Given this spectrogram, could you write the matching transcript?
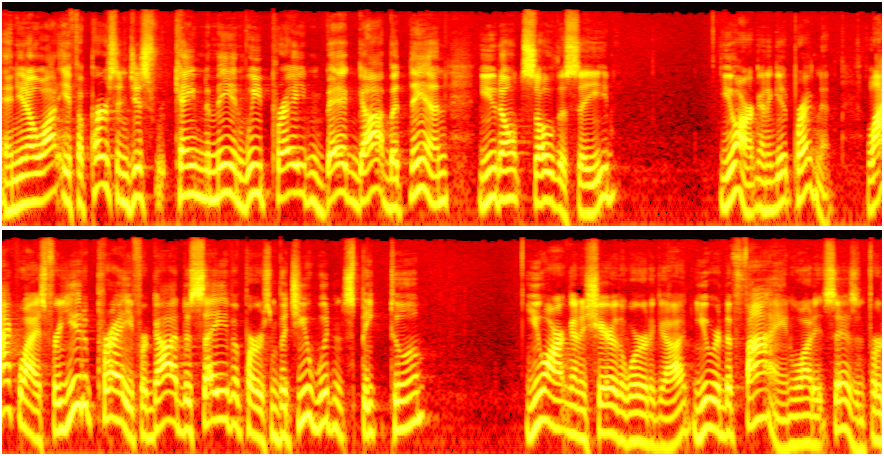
And you know what? If a person just came to me and we prayed and begged God, but then you don't sow the seed, you aren't going to get pregnant. Likewise, for you to pray for God to save a person, but you wouldn't speak to him, you aren't going to share the Word of God. You are defying what it says in 1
